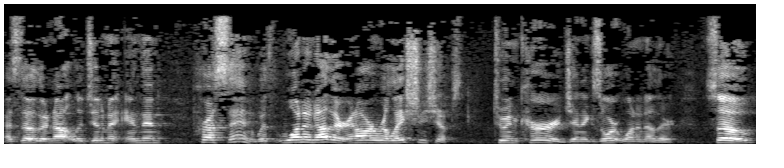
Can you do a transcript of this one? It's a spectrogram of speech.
as though they're not legitimate, and then press in with one another in our relationships to encourage and exhort one another. So,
